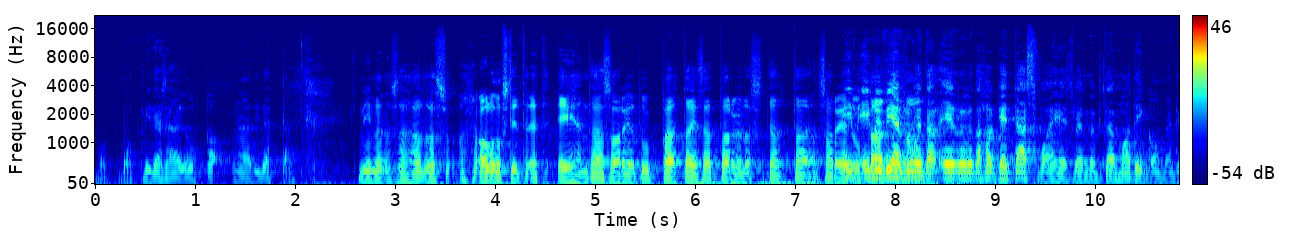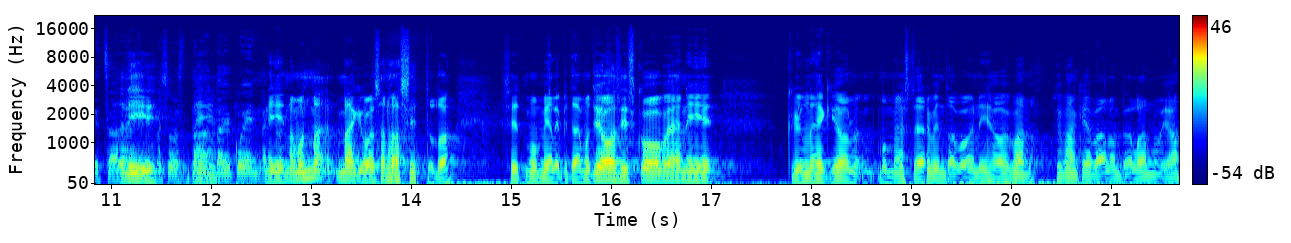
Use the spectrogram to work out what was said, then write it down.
mutta mut, mitä sä Julppa näet itse tämän? Niin no, sähän tuossa alustit, että eihän tämä sarja tule päättää, ei sä tarkoita sitä, että sarja ei, ei me vielä ruveta, ei ruveta hakemaan tässä vaiheessa, me pitää Matin kommentit saada, niin, me suositaan niin, antaa joku ennakko. Niin, no mutta mä, mäkin voin sanoa sitten tota, sit mun mielipiteen, mutta joo, siis KV, niin kyllä nekin on mun mielestä Ervin tavoin ihan hyvän, hyvän kevään on pelannut ja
